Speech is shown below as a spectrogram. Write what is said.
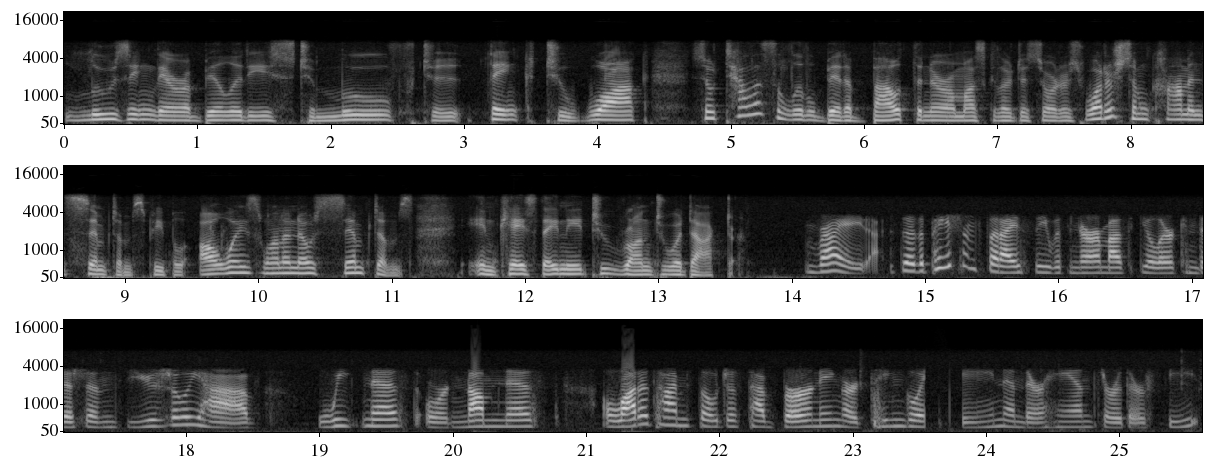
losing their abilities to move, to think, to walk. So tell us a little bit about the neuromuscular disorders. What are some common symptoms? People always want to know symptoms in case they need to run to a doctor. Right. So the patients that I see with neuromuscular conditions usually have weakness or numbness. A lot of times they'll just have burning or tingling pain in their hands or their feet.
